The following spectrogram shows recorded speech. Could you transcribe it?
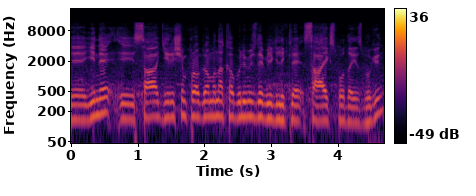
Ee, yine e, sağ girişim programına kabulümüzle bilgilikle Sağ Expo'dayız bugün.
